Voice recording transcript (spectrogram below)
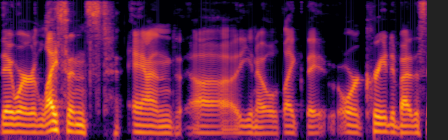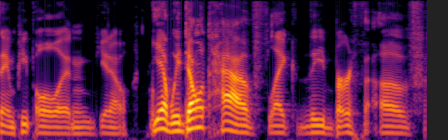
they were licensed and uh you know like they or created by the same people and you know yeah we don't have like the birth of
